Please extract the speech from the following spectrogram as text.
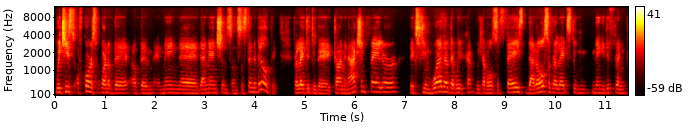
which is, of course, one of the of the main uh, dimensions on sustainability related to the climate action failure, the extreme weather that we we have also faced that also relates to many different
